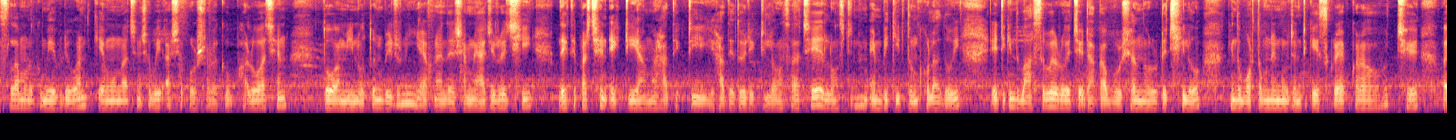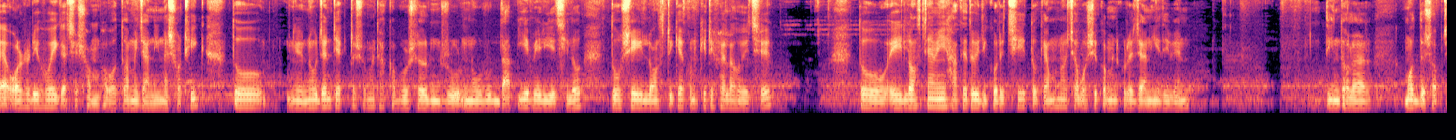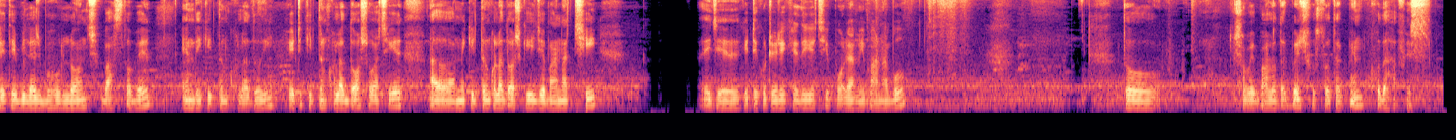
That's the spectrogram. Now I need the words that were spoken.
আসসালামু আলাইকুম এভরিওয়ান, কেমন আছেন সবাই? আশা করি সবাই খুব ভালো আছেন। তো আমি নতুন ভিডিও নিয়ে আপনাদের সামনে হাজির হয়েছি। দেখতে পাচ্ছেন একটি আমার হাতে একটি, হাতে তৈরি একটি লঞ্চ আছে। লঞ্চটির নাম এমবি কীর্তন খোলা দই। এটি কিন্তু বাস্তবে রয়েছে ঢাকা বরিশাল নরুটে ছিল। কিন্তু বর্তমানে নৌযানটিকে স্ক্র্যাপ করা হচ্ছে। অলরেডি হয়ে গেছে সম্ভবত, আমি জানি না সঠিক। তো নৌযানটি একটা সময় ঢাকা বরিশাল নৌরুট দাপিয়ে বেরিয়েছিল। তো সেই লঞ্চটিকে এখন কেটে ফেলা হয়েছে। তো এই লঞ্চটি আমি হাতে তৈরি করেছি। তো কেমন হয়েছে অবশ্যই কমেন্ট করে জানিয়ে দিবেন। তিন তলার মধ্যে সবচাইতে বিলাসবহুল লঞ্চ বাস্তবে এমভি কীর্তন খোলা দুই। এটি কীর্তন খোলা দশও আছে আমি কীর্তন খোলা দশকেই যে বানাচ্ছি, এই যে কেটে কুটে রেখে দিয়েছি, পরে আমি বানাবো। তো সবাই ভালো থাকবেন, সুস্থ থাকবেন, খোদা হাফেজ।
